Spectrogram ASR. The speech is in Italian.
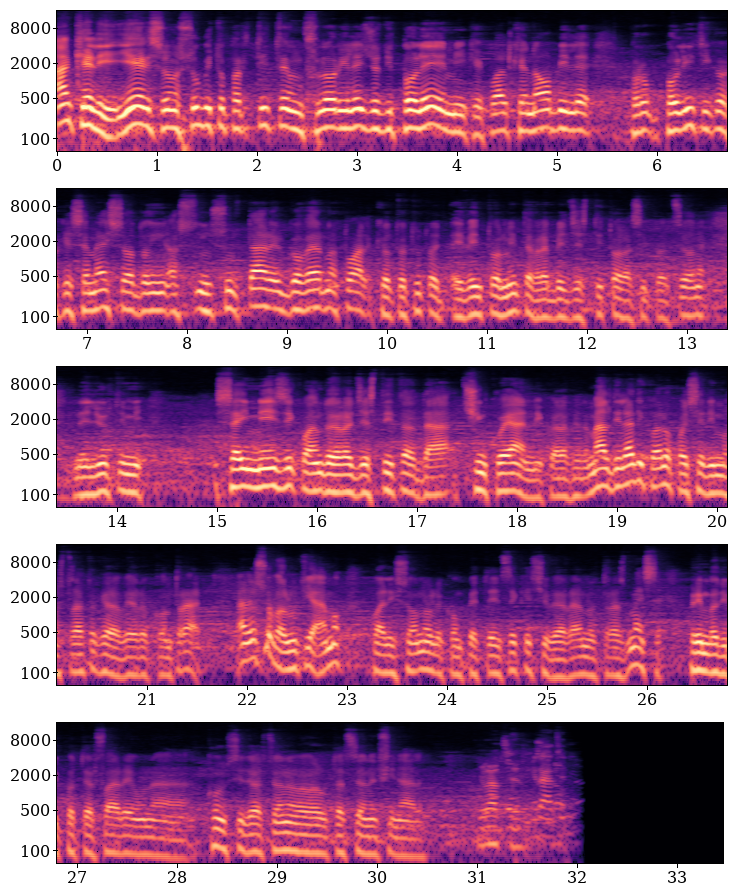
Anche lì, ieri sono subito partite un florileggio di polemiche, qualche nobile politico che si è messo a insultare il governo attuale, che oltretutto eventualmente avrebbe gestito la situazione negli ultimi sei mesi quando era gestita da cinque anni, ma al di là di quello poi si è dimostrato che era vero il contrario. Adesso valutiamo quali sono le competenze che ci verranno trasmesse prima di poter fare una considerazione, una valutazione finale. Grazie. Grazie.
